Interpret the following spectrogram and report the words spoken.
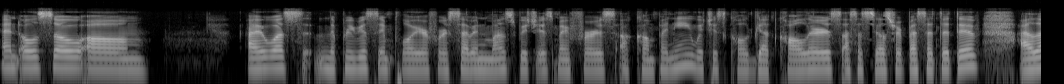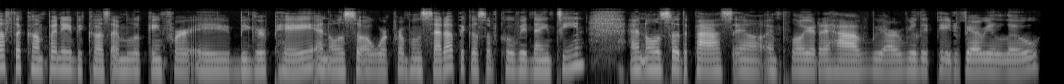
And also, um, I was in the previous employer for seven months, which is my first uh, company, which is called Get Callers as a sales representative. I left the company because I'm looking for a bigger pay and also a work from home setup because of COVID 19. And also, the past uh, employer that I have, we are really paid very low.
